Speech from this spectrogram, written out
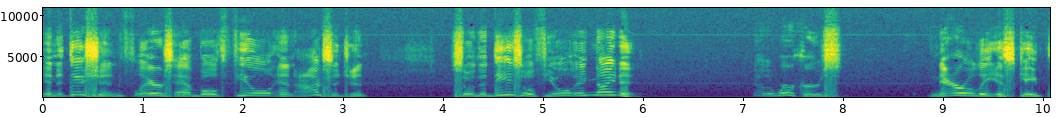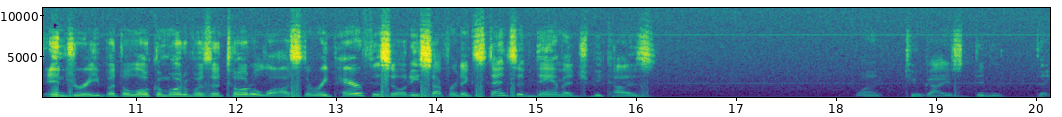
In addition, flares have both fuel and oxygen, so the diesel fuel ignited. Now, the workers narrowly escaped injury, but the locomotive was a total loss. The repair facility suffered extensive damage because one, two guys didn't think.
